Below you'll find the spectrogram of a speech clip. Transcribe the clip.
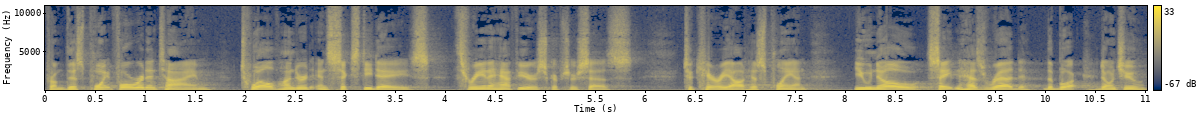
From this point forward in time, 1,260 days, three and a half years, Scripture says, to carry out his plan. You know Satan has read the book, don't you?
